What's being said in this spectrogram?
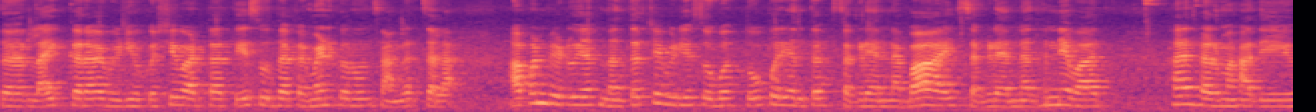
तर लाईक करा व्हिडिओ कसे वाटतात ते सुद्धा कमेंट करून सांगत चला. आपण भेटूयात नंतरच्या व्हिडिओसोबत. तोपर्यंत सगळ्यांना बाय सगळ्यांना धन्यवाद. हर हर महादेव.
